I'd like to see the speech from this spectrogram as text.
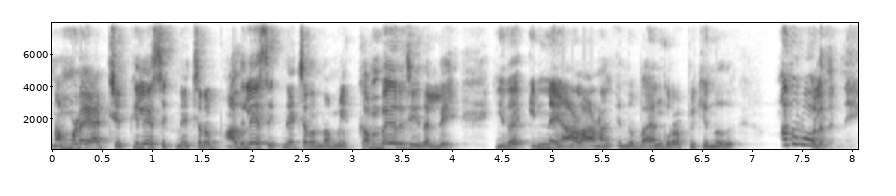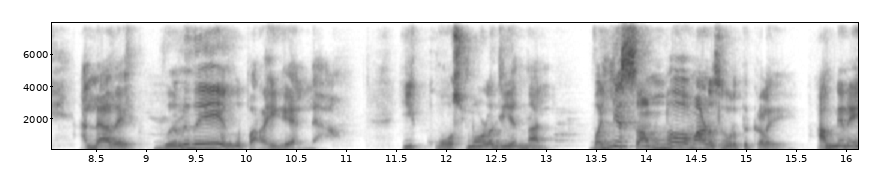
നമ്മുടെ ആ ചെക്കിലെ സിഗ്നേച്ചറും അതിലെ സിഗ്നേച്ചറും തമ്മിൽ കമ്പയർ ചെയ്തല്ലേ ഇത് ഇന്നയാളാണ് എന്ന് ബാങ്ക് ഉറപ്പിക്കുന്നത്? അതുപോലെ തന്നെ. അല്ലാതെ വെറുതെ എന്ന് പറയുകയല്ല. ഈ കോസ്മോളജി എന്നാൽ വലിയ സംഭവമാണ് സുഹൃത്തുക്കളെ. അങ്ങനെ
